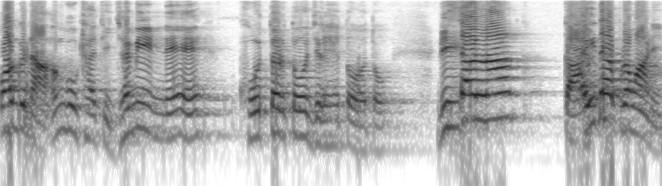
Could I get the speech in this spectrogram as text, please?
પગના અંગૂઠાથી જમીનને ખોતરતો જ રહેતો હતો. નિશાળના કાયદા પ્રમાણે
